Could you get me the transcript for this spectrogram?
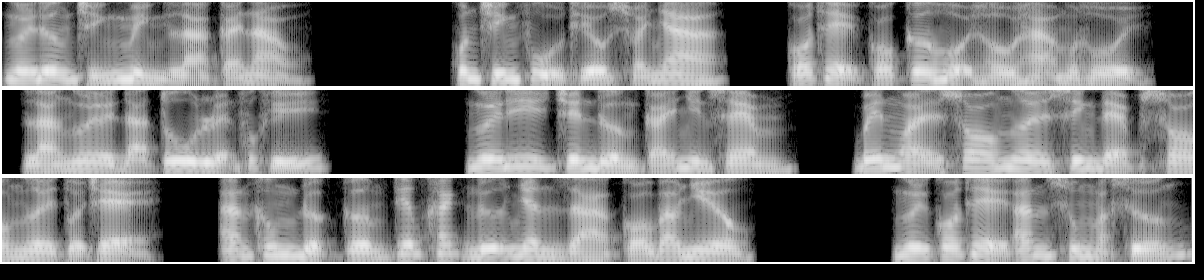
ngươi đương chính mình là cái nào. Quân chính phủ thiếu xoáy nha, có thể có cơ hội hầu hạ một hồi, là ngươi đã tu luyện phúc khí. Ngươi đi trên đường cái nhìn xem, bên ngoài so ngươi xinh đẹp so ngươi tuổi trẻ, ăn không được cơm tiếp khách nữ nhân già có bao nhiêu. Ngươi có thể ăn sung mặc sướng,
